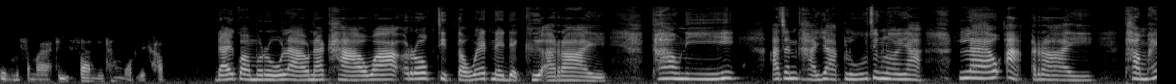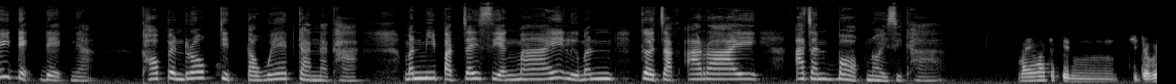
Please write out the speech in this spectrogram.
กลุ่มสมาธิสั้นนี้ทั้งหมดเลยครับ ได้ความรู้แล้วนะคะว่าโรคจิตเวทในเด็กคืออะไร คราวนี้ อาจารย์ขาอยากรู้จังเลยอะแล้วอะไรทำให้เด็กๆเนี่ยเขาเป็นโรคจิตเวทกันนะคะ มันมีปัจจัยเสียงไหมหรือมันเกิดจากอะไร อาจารย์บอกหน่อยสิคะไม่ว่าจะเป็นจิตเว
